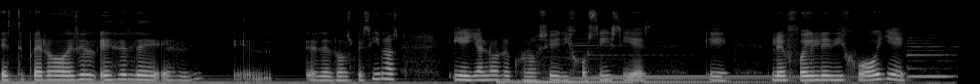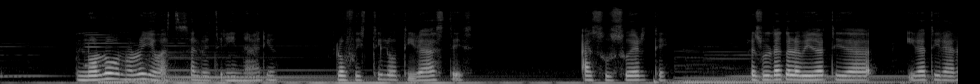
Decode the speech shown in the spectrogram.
este perro es el, es el de, el, de los vecinos. Y ella lo reconoció y dijo, sí, sí es. Eh, le fue y le dijo, oye, no lo, no lo llevaste al veterinario, lo fuiste y lo tiraste a su suerte. Resulta que lo había ido a ir a tirar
